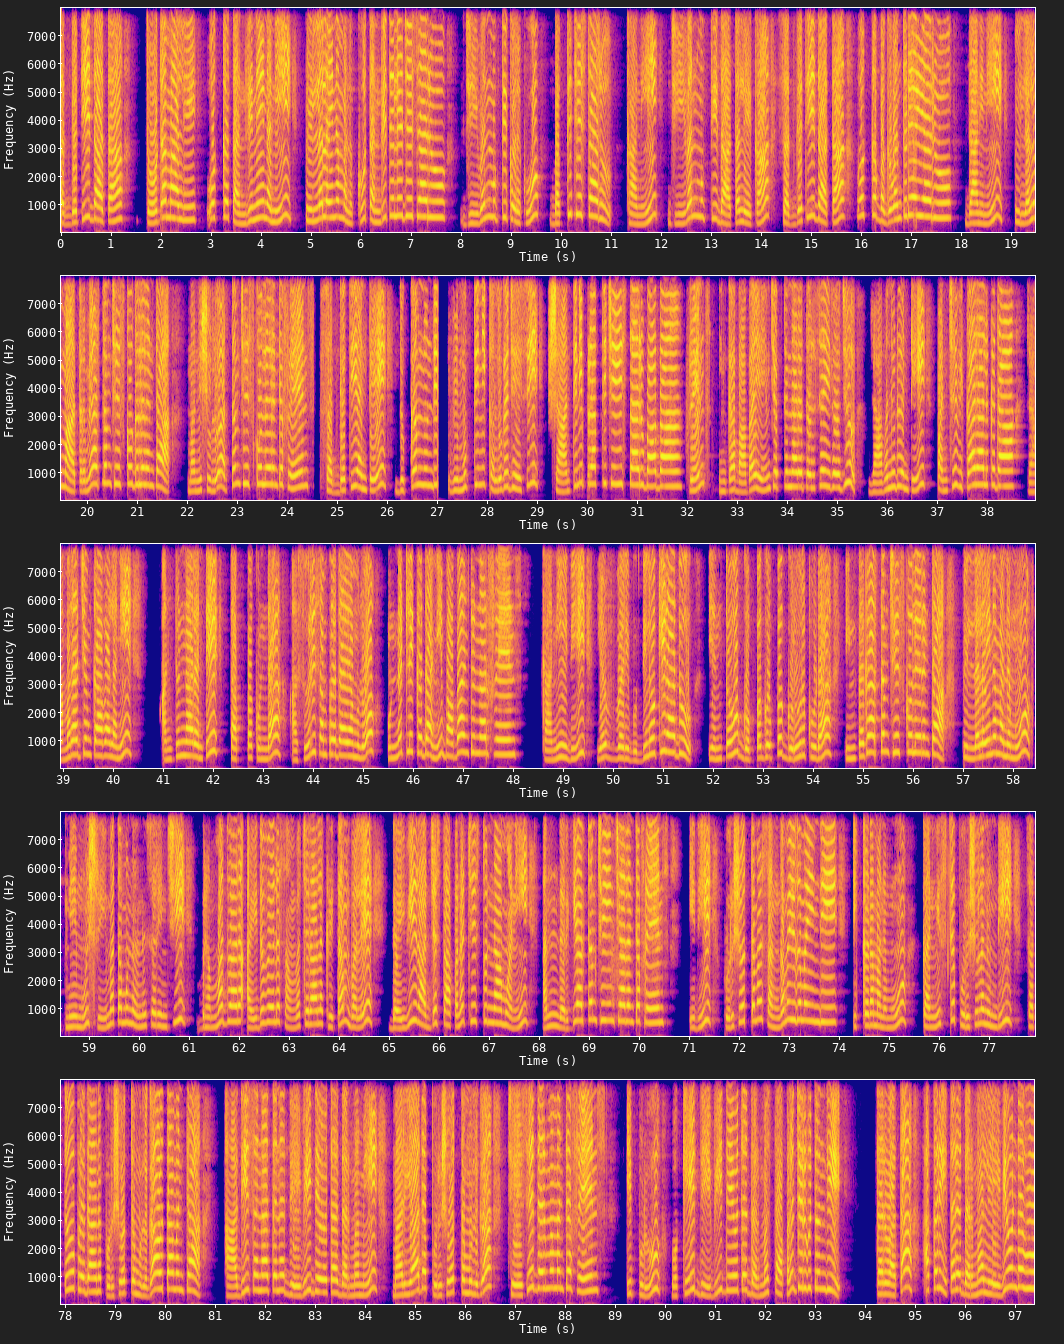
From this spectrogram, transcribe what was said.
শব্দটি ఈరోజు పురుషుల నుండి సతో ప్రధాన పురుషోత్తములుగా అవుతామంట. ఆది సనాతన దేవీ దేవత ధర్మమే మర్యాద పురుషోత్తములుగా చేసే ధర్మమంట ఫ్రెండ్స్. ఇప్పుడు ఒకే దేవీ దేవత ధర్మ స్థాపన జరుగుతుంది. తరువాత అక్కడ ఇతర ధర్మాలు ఏవి ఉండవు?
